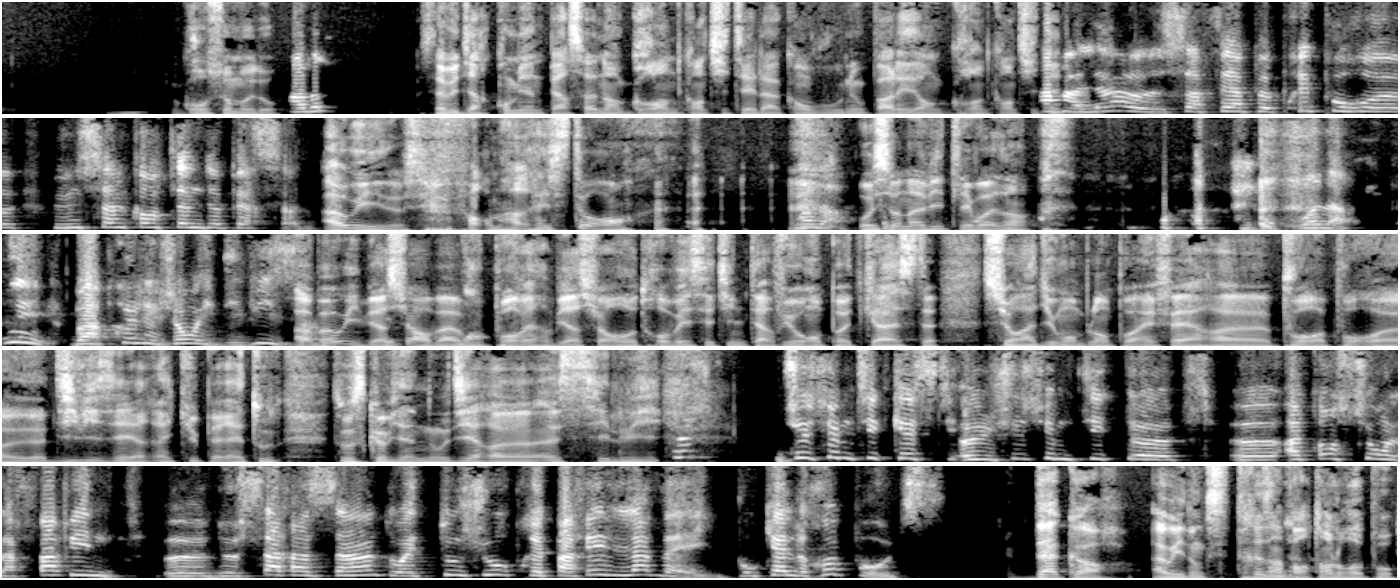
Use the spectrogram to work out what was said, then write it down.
Grosso modo. Pardon? Ça veut dire combien de personnes en grande quantité là quand vous nous parlez en grande quantité? Ah bah là, euh, ça fait à peu près pour euh, une cinquantaine de personnes. Ah oui, c'est format restaurant. Voilà, Aussi on invite les voisins. voilà. Oui, bah après les gens ils divisent. Ah bah oui, bien sûr. Bah vous pourrez bien sûr retrouver cette interview en podcast sur radiomontblanc.fr euh, pour pour euh, diviser et récupérer tout tout ce que vient de nous dire euh, Sylvie. Juste une petite question, euh, juste une petite attention, la farine de sarrasin doit être toujours préparée la veille pour qu'elle repose. D'accord. Ah oui, donc c'est très important le repos.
